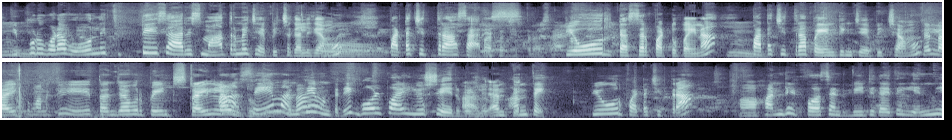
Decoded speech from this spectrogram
ఇప్పుడు కూడా ఓన్లీ ఫిఫ్టీ శారీస్ మాత్రమే చేపించగలిగాము. పటచిత్ర శారీస్ ప్యూర్ టెస్సర్ పట్టు పైన పటచిత్ర పెయింటింగ్ చేపించాము. లైక్ మనకి తంజావూరు పెయింట్ స్టైల్ సేమ్ అంతే ఉంటది. గోల్డ్ పాయిల్ యూస్ చేయరు. అంతే. ప్యూర్ పటచిత్ర. హండ్రెడ్ పర్సెంట్ వీటికైతే ఎన్ని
